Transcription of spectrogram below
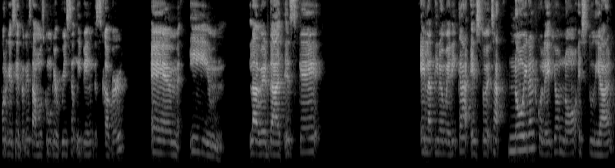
porque siento que estamos como que recently being discovered. Y la verdad es que en Latinoamérica esto, o sea, no ir al colegio, no estudiar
